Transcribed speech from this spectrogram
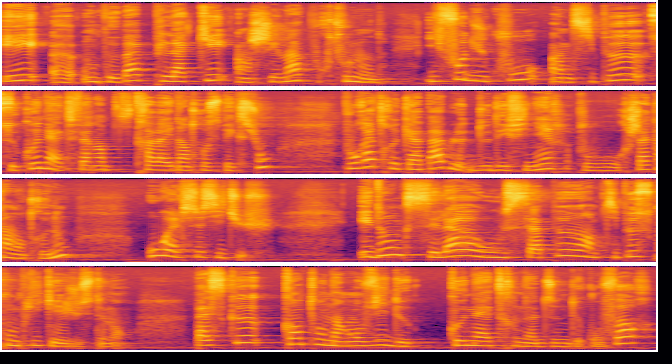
et euh, on ne peut pas plaquer un schéma pour tout le monde. Il faut du coup un petit peu se connaître, faire un petit travail d'introspection pour être capable de définir pour chacun d'entre nous où elle se situe. Et donc c'est là où ça peut un petit peu se compliquer justement. Parce que quand on a envie de connaître notre zone de confort,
